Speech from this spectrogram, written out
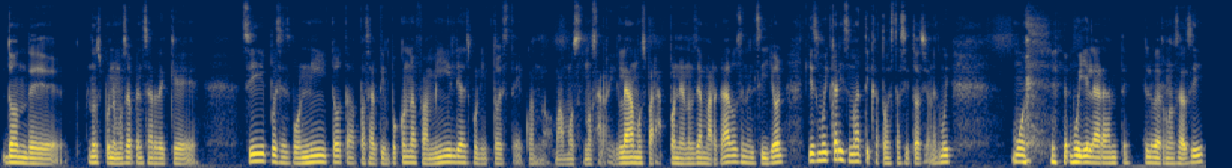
donde nos ponemos a pensar de que sí, pues es bonito pasar tiempo con la familia, es bonito este cuando vamos, nos arreglamos para ponernos de amargados en el sillón y es muy carismática toda esta situación, es muy, muy, muy hilarante el vernos así,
